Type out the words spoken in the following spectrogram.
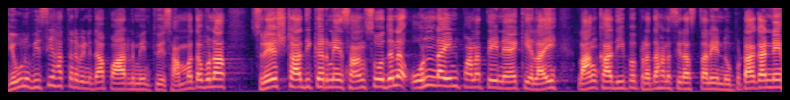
ගෙවුණු විසි හතර වෙනිදා පාර්ලිමෙන්තුවේ සම්මත වුණා. ශ්‍රේෂ්ඨාධිකරණය සංශෝධන ඔන්ලයින් පනතේ නෑ කියලයි ලංකාදීප ප්‍රධාන සිරස්තලයෙන් උපුටාගන්නේ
